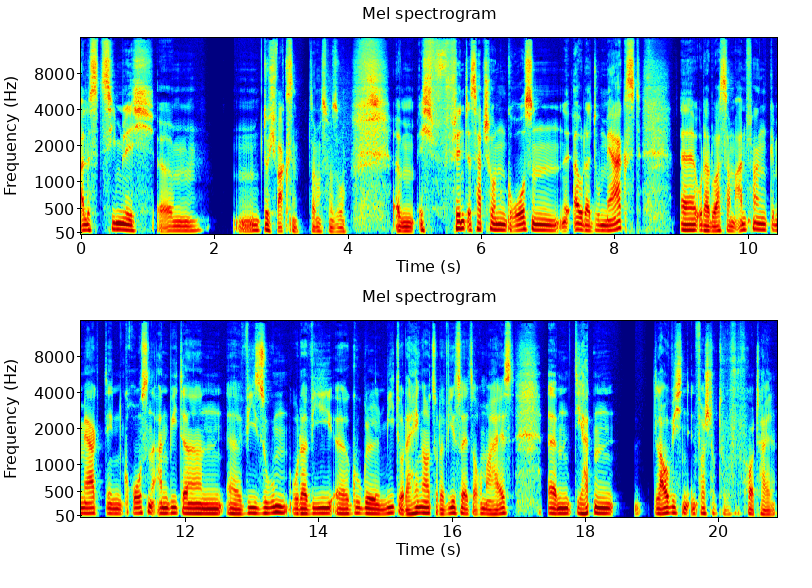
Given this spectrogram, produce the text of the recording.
alles ziemlich ähm, hm, durchwachsen, sagen wir es mal so. Ähm, ich finde, es hat schon einen großen, äh, oder du merkst, äh, oder du hast am Anfang gemerkt, den großen Anbietern äh, wie Zoom oder wie Google Meet oder Hangouts oder wie es jetzt auch immer heißt, ähm, die hatten glaube ich, ein Infrastrukturvorteil.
